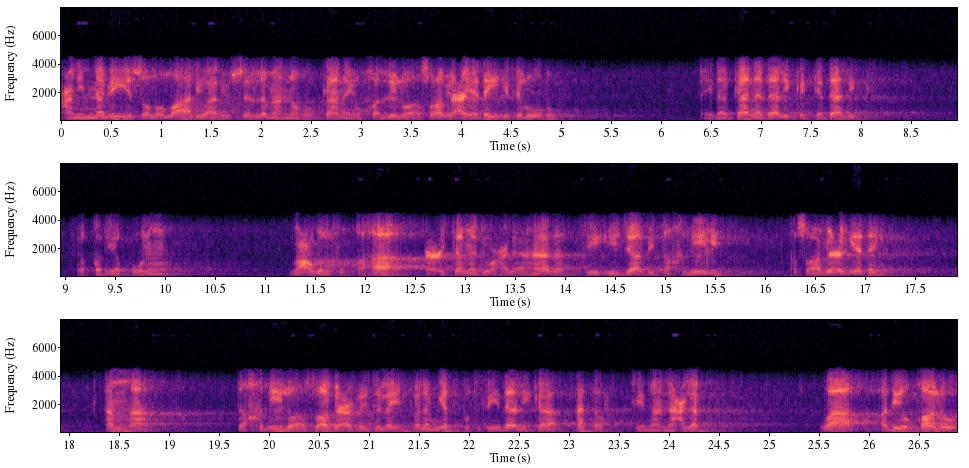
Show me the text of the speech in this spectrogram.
عن النبي صلى الله عليه وآله وسلم أنه كان يخلل أصابع يديه في الوضوء. إذا كان ذلك كذلك فقد يكون بعض الفقهاء اعتمدوا على هذا في إيجاب تخليل أصابع اليدين. أما تخليل أصابع الرجلين فلم يثبت في ذلك أثر فيما نعلم. وقد يقال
